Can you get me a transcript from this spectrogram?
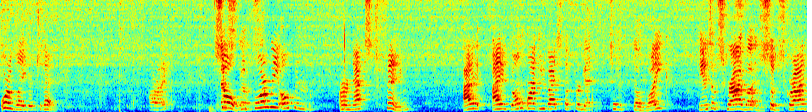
or later today. All right. So before we open our next thing, I I don't want you guys to forget to hit the like, And subscribe button. subscribe,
